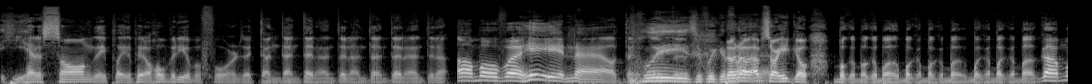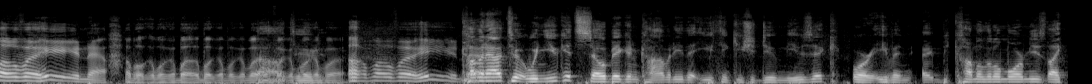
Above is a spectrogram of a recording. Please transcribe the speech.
he had a song they played. They played a whole video before. It's like dun dun dun dun dun dun dun dun dun. dun. I'm over here now. Dun, dun, Please, dun. if we can No, no. I'm that. sorry. He'd go booga booga booga booga booga booga booga booga bug. I'm over here now. Booga booga booga booga booga booga Oh, booga booga booga. I'm over here. Now. Coming out to it when you get so big in comedy that you think you should do music or even uh, become a little more music. Like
